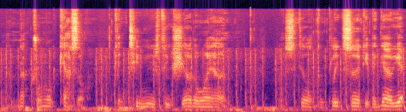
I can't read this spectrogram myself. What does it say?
And Naturalmont Castle continues to show the way home. There's still a complete circuit to go yet.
